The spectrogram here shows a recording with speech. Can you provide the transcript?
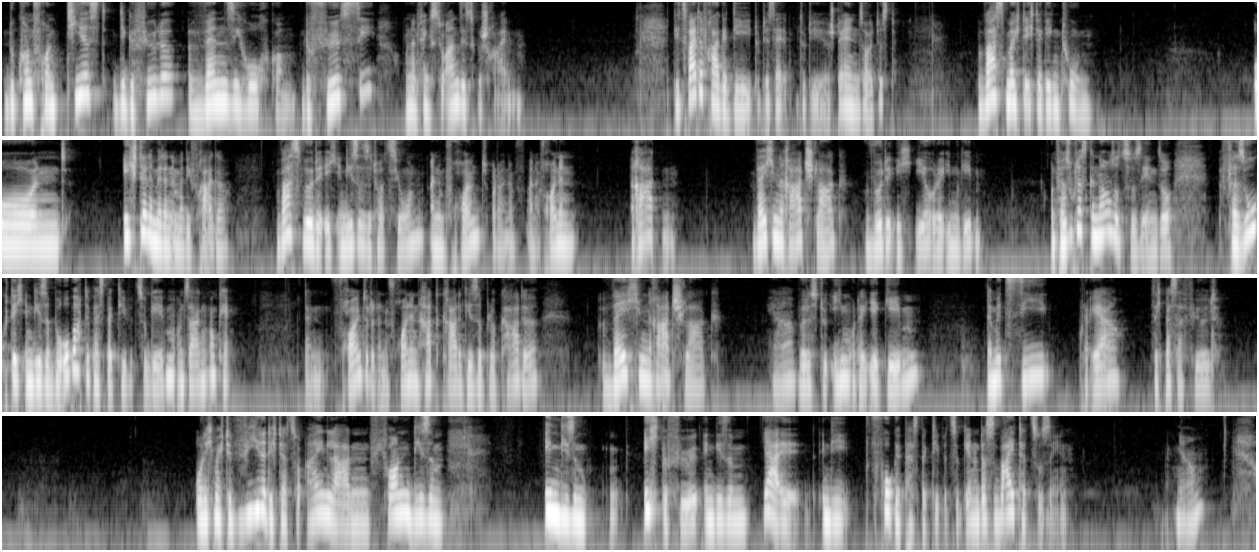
du konfrontierst die Gefühle, wenn sie hochkommen. Du fühlst sie und dann fängst du an, sie zu beschreiben. Die zweite Frage, die du dir, du dir stellen solltest, was möchte ich dagegen tun? Und ich stelle mir dann immer die Frage, was würde ich in dieser Situation einem Freund oder einer Freundin raten? Welchen Ratschlag würde ich ihr oder ihm geben? Und versuch das genauso zu sehen. So, versuch dich in diese Beobachterperspektive zu geben und sagen, okay, dein Freund oder deine Freundin hat gerade diese Blockade, welchen Ratschlag ja, würdest du ihm oder ihr geben, damit sie oder er sich besser fühlt? Und ich möchte wieder dich dazu einladen, von diesem, in diesem, Ich-Gefühl in diesem, ja, in die Vogelperspektive zu gehen und das weiterzusehen. Ja.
